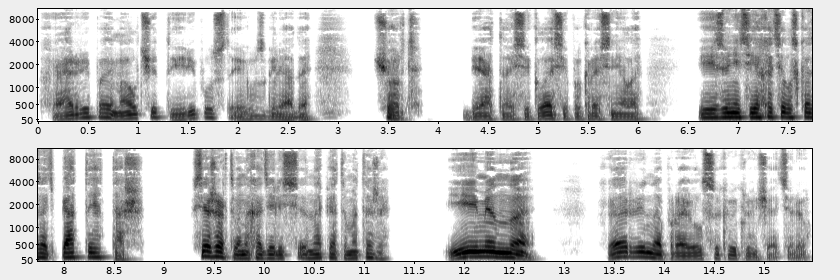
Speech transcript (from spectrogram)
Харри поймал четыре пустых взгляда. Черт! Беата осеклась и покраснела. И, извините, я хотела сказать пятый этаж. Все жертвы находились на пятом этаже. Именно. Харри направился к выключателю.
